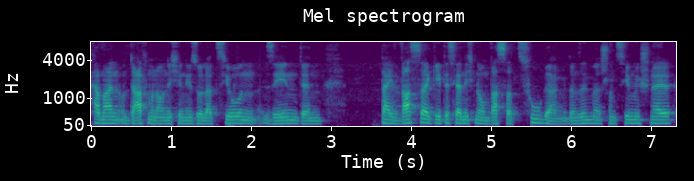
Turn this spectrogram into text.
kann man und darf man auch nicht in Isolation sehen, denn bei Wasser geht es ja nicht nur um Wasserzugang. Dann sind wir schon ziemlich schnell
